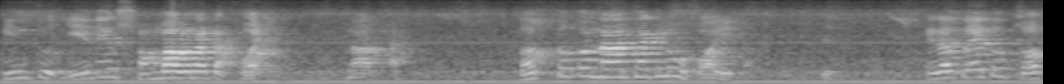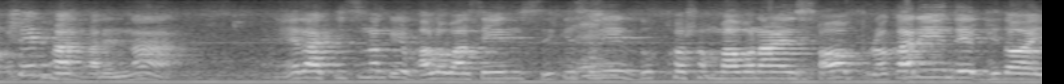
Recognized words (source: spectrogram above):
কিন্তু এদের সম্ভাবনাটা হয়, না থাকে। তত্ত্ব তো না থাকলেও হয় না এরা তো এত তত্ত্বের ধার ধারেন না। এরা কৃষ্ণকে ভালোবাসেন, শ্রীকৃষ্ণের দুঃখ সম্ভাবনায় সব প্রকারে এদের হৃদয়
